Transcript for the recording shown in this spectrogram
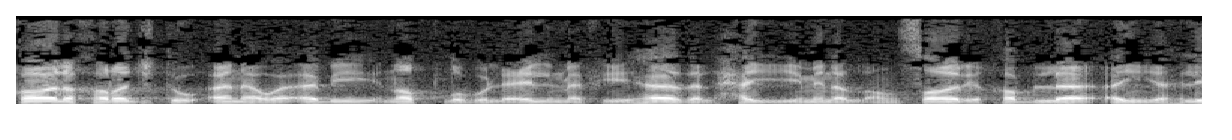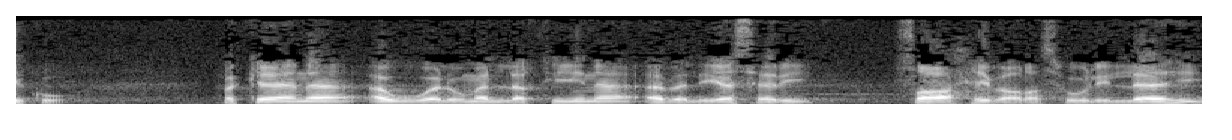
قال خرجت أنا وأبي نطلب العلم في هذا الحي من الأنصار قبل أن يهلكوا. فكان أول من لقينا أبا اليسر صاحب رسول الله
